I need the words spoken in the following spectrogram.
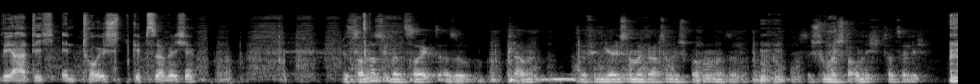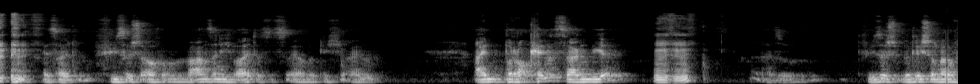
Wer hat dich enttäuscht? Gibt es da welche? Besonders überzeugt, also klar, über Finn Jelsch haben wir gerade schon gesprochen, also mhm. das ist schon erstaunlich tatsächlich. er ist halt physisch auch wahnsinnig weit, das ist ja wirklich ein, ein Brocken, sagen wir. Mhm. Also physisch wirklich schon auf,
